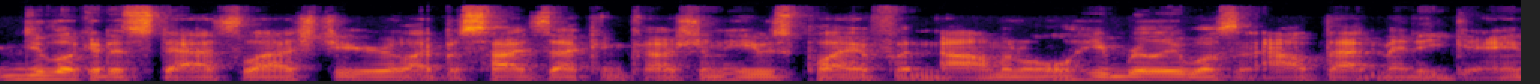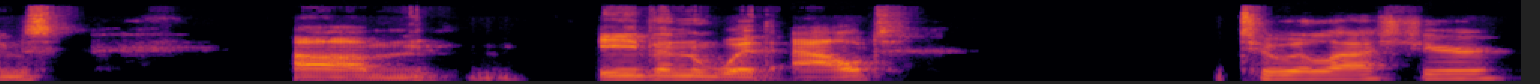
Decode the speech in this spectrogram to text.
you look at his stats last year. Like besides that concussion, he was playing phenomenal. He really wasn't out that many games. Um, even without Tua last year,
